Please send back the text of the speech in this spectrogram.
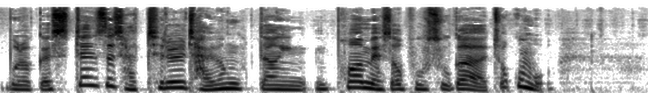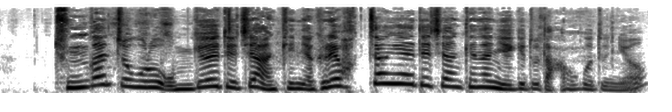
뭐랄까 스탠스 자체를 자유한국당 포함해서 보수가 조금 중간 쪽으로 옮겨야 되지 않겠냐. 그래 확장해야 되지 않겠냐는 얘기도 나오거든요.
